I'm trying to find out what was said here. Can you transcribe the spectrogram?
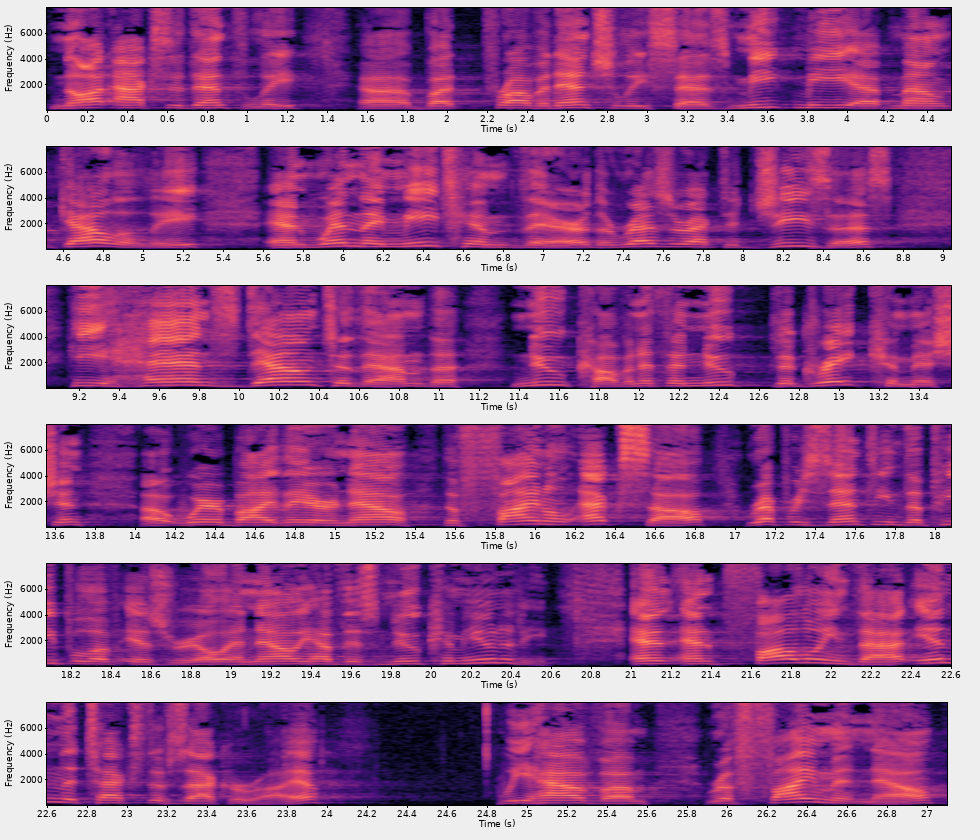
not accidentally, uh, but providentially, says, Meet me at Mount Galilee. And when they meet him there, the resurrected Jesus, he hands down to them the new covenant, the, new, the Great Commission, uh, whereby they are now the final exile representing the people of Israel, and now you have this new community. And, and following that, in the text of Zechariah, we have um, refinement now.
